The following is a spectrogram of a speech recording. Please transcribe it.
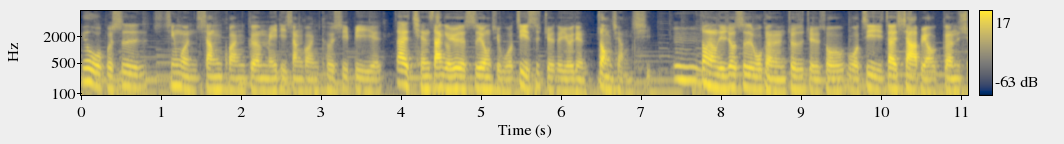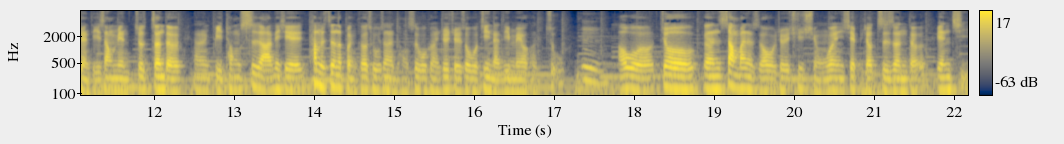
因为我不是新闻相关跟媒体相关。科系毕业，在前三个月的试用期，我自己是觉得有点撞墙期。嗯，撞墙期就是我可能就是觉得说，我自己在下标跟选题上面，就真的嗯，比同事啊那些他们真的本科出身的同事，我可能就觉得说我自己能力没有很足。嗯，然后我就跟上班的时候，我就会去询问一些比较资深的编辑，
